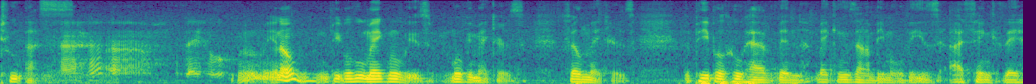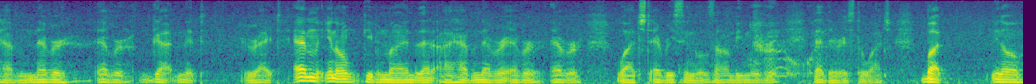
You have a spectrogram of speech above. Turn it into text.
to us. Uh-huh. They who? Well, you know, people who make movies, movie makers, filmmakers, the people who have been making zombie movies, I think they have never, ever gotten it right. And, you know, keep in mind that I have never, ever, ever watched every single zombie movie that there is to watch. But, you know,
